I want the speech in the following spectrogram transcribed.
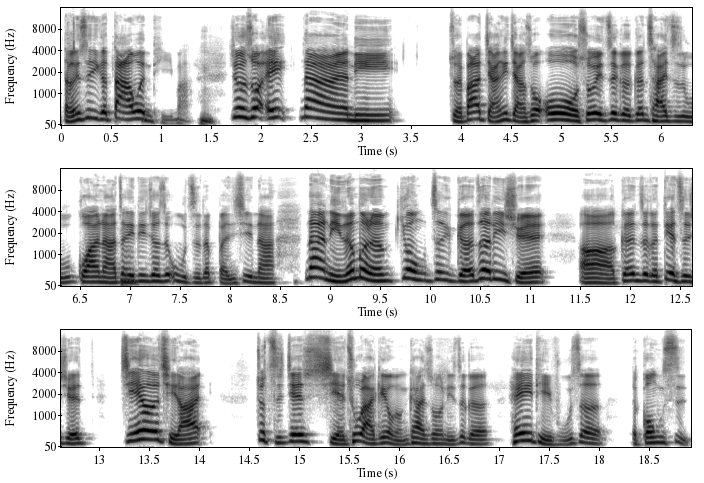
等于是一个大问题嘛。嗯就是说，哎，那你嘴巴讲一讲说，哦，所以这个跟材质无关啊，这一定就是物质的本性啊。那你能不能用这个热力学啊、跟这个电磁学结合起来，就直接写出来给我们看，说你这个黑体辐射的公式？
